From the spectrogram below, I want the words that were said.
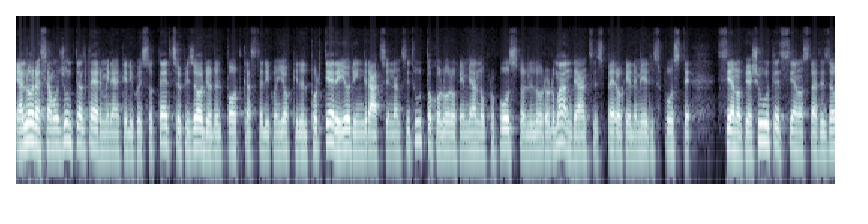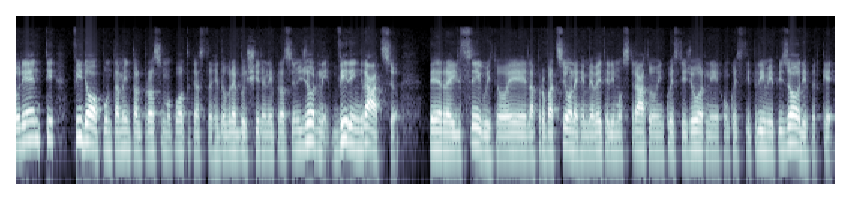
E allora siamo giunti al termine anche di questo terzo episodio del podcast di Con gli occhi del portiere. Io ringrazio innanzitutto coloro che mi hanno proposto le loro domande, anzi spero che le mie risposte siano piaciute, siano state esaurienti. Vi do appuntamento al prossimo podcast che dovrebbe uscire nei prossimi giorni. Vi ringrazio per il seguito e l'approvazione che mi avete dimostrato in questi giorni con questi primi episodi perché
